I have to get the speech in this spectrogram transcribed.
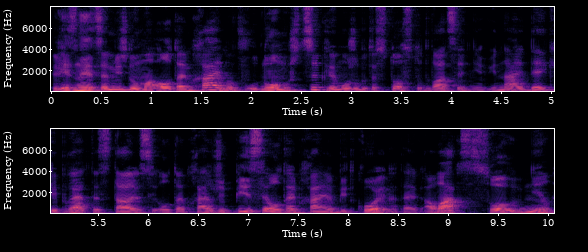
різниця між двома high в одному ж циклі може бути 100-120 днів. І навіть деякі проекти ставлять свій high вже після high біткоїна. Так як AVAX 40 днів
